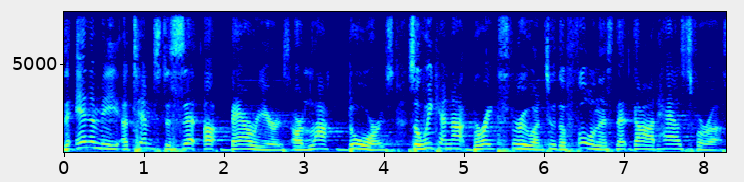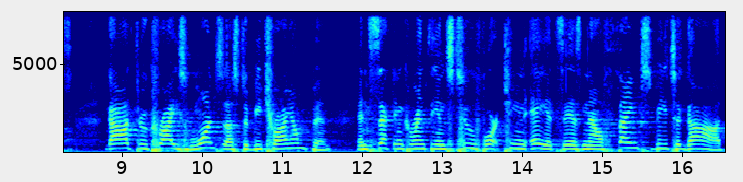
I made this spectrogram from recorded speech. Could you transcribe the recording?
The enemy attempts to set up barriers or lock doors so we cannot break through unto the fullness that God has for us. God, through Christ, wants us to be triumphant. In 2 Corinthians 2 14a, it says, Now thanks be to God,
